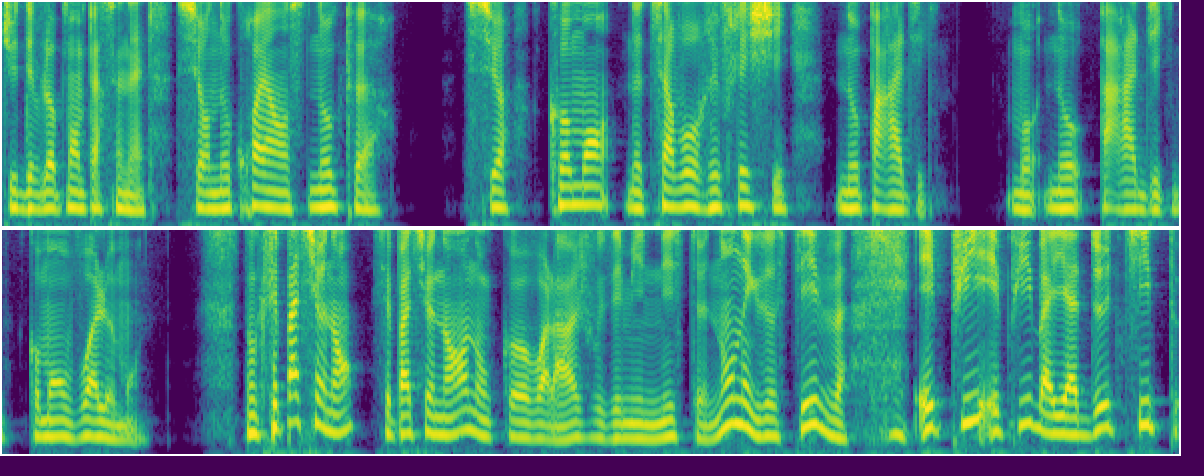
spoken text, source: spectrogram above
du développement personnel, sur nos croyances, nos peurs, sur comment notre cerveau réfléchit, nos paradigmes, nos paradigmes, comment on voit le monde. Donc c'est passionnant, c'est passionnant. Donc euh, voilà, je vous ai mis une liste non exhaustive. Et puis, et puis bah, il y a deux types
